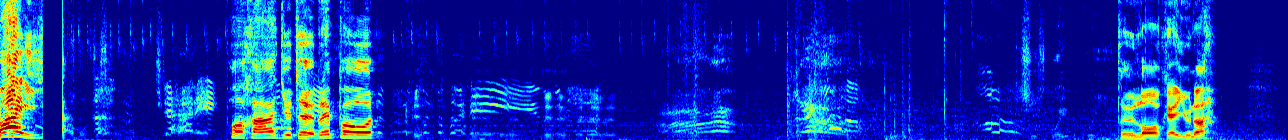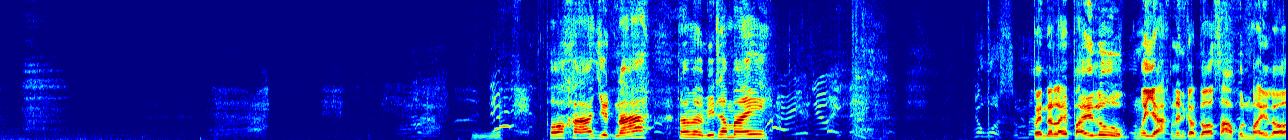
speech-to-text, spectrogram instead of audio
ไอ้พ่อคะหยุดเถิดได้โปรด เธอรอแกอยู่นะ โอ้โห พ่อคะหยุดนะทำแบบนี้ทำไม เป็นอะไรไปลูกไม่อยากเล่นกับน้องสาวคนใหม่เหรอ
